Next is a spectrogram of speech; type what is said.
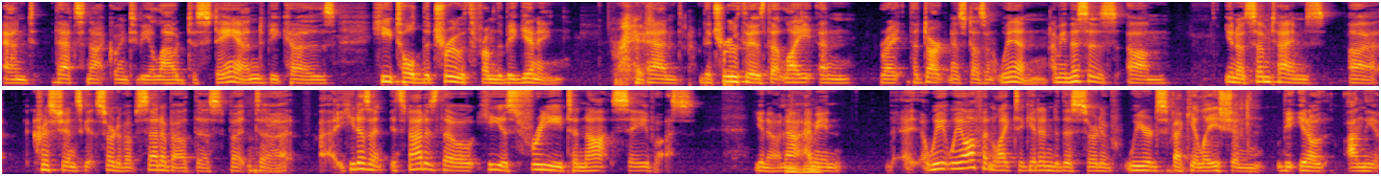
and that's not going to be allowed to stand because he told the truth from the beginning. Right. And the truth is that light and right, the darkness doesn't win. I mean, this is um, you know, sometimes uh, Christians get sort of upset about this, but uh, he doesn't it's not as though he is free to not save us you know now mm-hmm. i mean we, we often like to get into this sort of weird speculation you know on the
